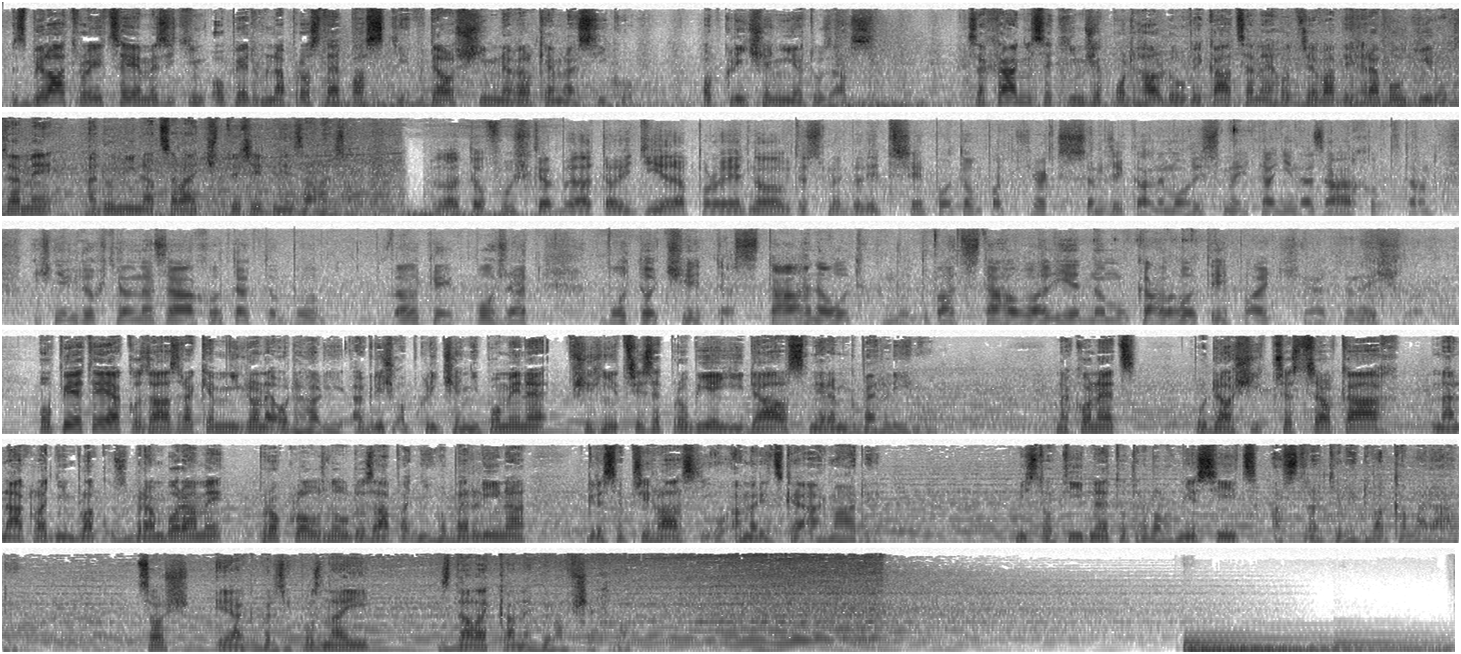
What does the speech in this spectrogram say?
Zbylá trojice je mezi tím opět v naprosté pasti v dalším nevelkém lesíku. Obklíčení je tu zas. Zachrání se tím, že pod haldou vykáceného dřeva vyhrabou díru v zemi a do ní na celé čtyři dny zalezou. Byla to fuška, byla to i díra pro jednoho, kde jsme byli tři potom. Pak, jak jsem říkal, nemohli jsme jít ani na záchod tam. Když někdo chtěl na záchod, tak to byl velký pořad otočit a stáhnout. Dva stahovali jednomu kalhoty, pač jinak to nešlo. Opět je jako zázrakem nikdo neodhalí a když obklíčení pomine, všichni tři se probíjejí dál směrem k Berlínu. Nakonec, po dalších přestřelkách na nákladním vlaku s bramborami proklouznou do západního Berlína, kde se přihlásí u americké armády. Místo týdne to trvalo měsíc a ztratili dva kamarády. Což, jak brzy poznají, zdaleka nebylo všechno.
